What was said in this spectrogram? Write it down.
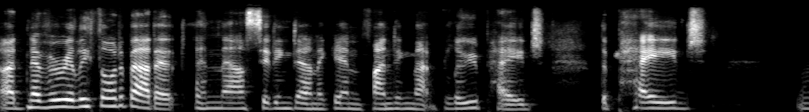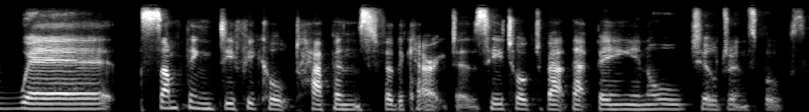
I'd never really thought about it. And now sitting down again, finding that blue page, the page where something difficult happens for the characters. He talked about that being in all children's books.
